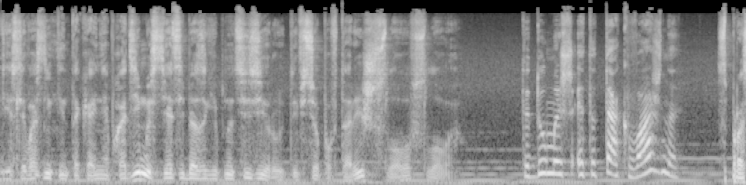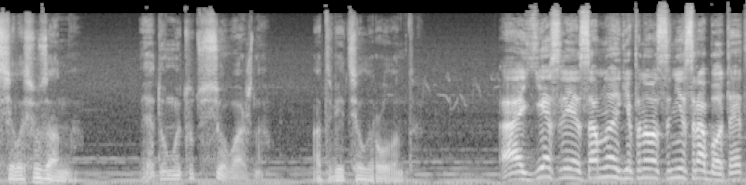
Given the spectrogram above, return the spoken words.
«Если возникнет такая необходимость, я тебя загипнотизирую. Ты все повторишь слово в слово». «Ты думаешь, это так важно?» Спросила Сюзанна. «Я думаю, тут все важно», — ответил Роланд. «А если со мной гипноз не сработает?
